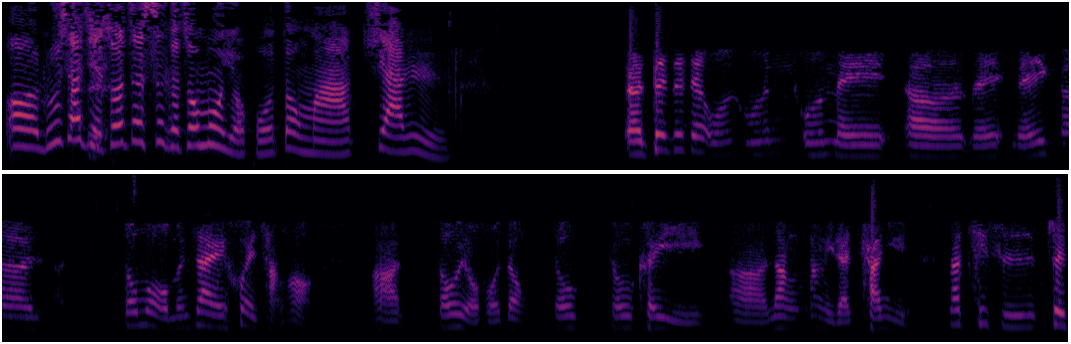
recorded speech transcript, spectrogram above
哦。卢小姐说这四个周末有活动吗？假日？呃，对对对，我们我们我们每呃每每一个周末我们在会场哈啊、呃、都有活动，都都可以啊、呃、让让你来参与。那其实最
